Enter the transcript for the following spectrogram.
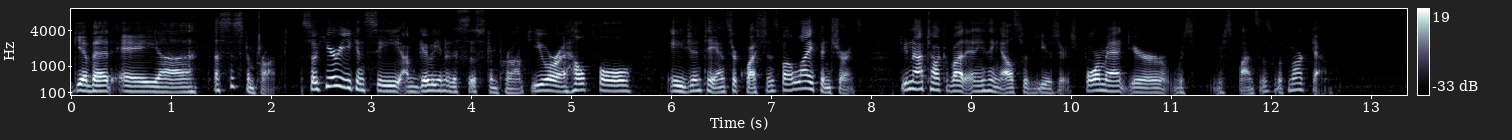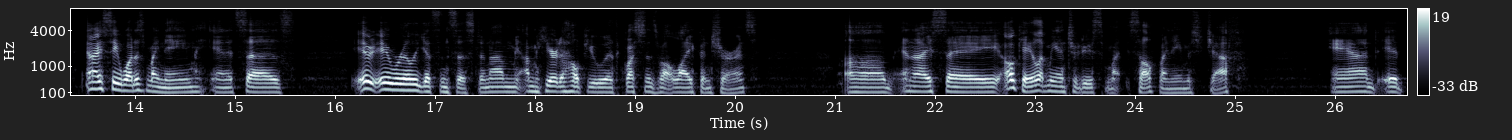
give it a, uh, a system prompt. So here you can see I'm giving it a system prompt. You are a helpful agent to answer questions about life insurance. Do not talk about anything else with users. Format your res responses with Markdown. And I say, what is my name? And it says, it, it really gets insistent. I'm, I'm here to help you with questions about life insurance. Um, and I say, okay, let me introduce myself. My name is Jeff. And it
